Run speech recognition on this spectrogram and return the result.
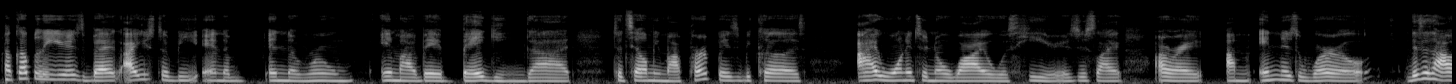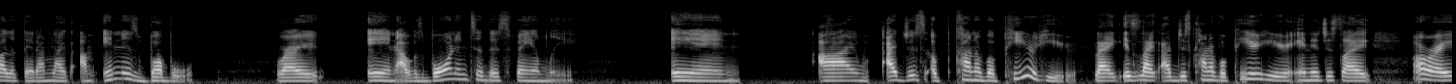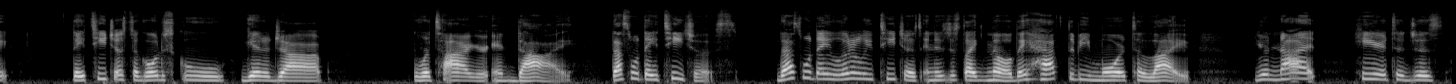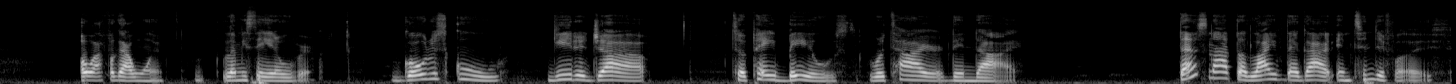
a couple of years back, I used to be in the in the room in my bed begging God to tell me my purpose because I wanted to know why I was here. It's just like, all right, I'm in this world. This is how I looked at it. I'm like, I'm in this bubble, right? And I was born into this family. And I'm I just kind of appeared here. Like it's like I just kind of appeared here and it's just like all right, they teach us to go to school, get a job, retire and die. That's what they teach us. That's what they literally teach us and it's just like no, they have to be more to life. You're not here to just oh, I forgot one. Let me say it over. Go to school, get a job, to pay bills, retire, then die. That's not the life that God intended for us.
